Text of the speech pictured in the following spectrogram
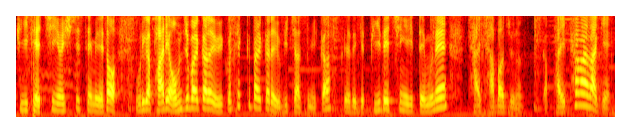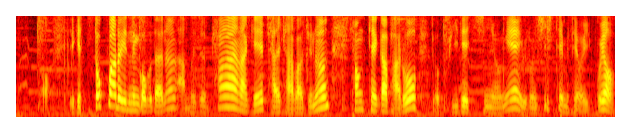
비대칭형 시스템이라서 우리가 발이 엄지 발가락 여기 있고 새끼 발가락 여기 있지 않습니까? 그래서 이게 비대칭이기 때문에 잘 잡아주는, 그러니까 발이 편안하게 어, 이렇게 똑바로 있는 것보다는 아무래도 편안하게 잘 잡아주는 형태가 바로 요 비대칭형의 이런 시스템이 되어 있고요.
